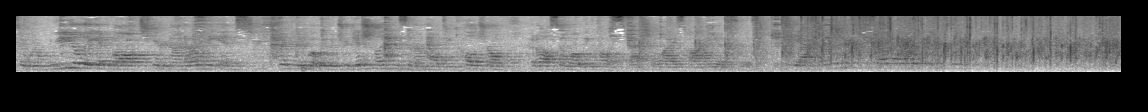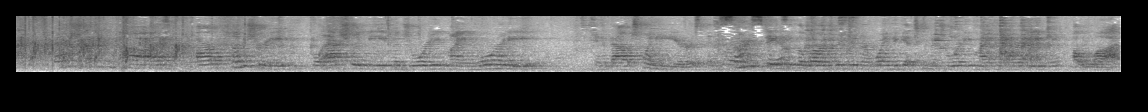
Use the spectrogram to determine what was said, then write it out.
So we're really involved here not only in strictly what we would traditionally consider multicultural, but also what we call specialized audiences. Yeah, especially because our country will actually be majority minority in about 20 years, and some states of the large region are going to get to majority minority a lot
